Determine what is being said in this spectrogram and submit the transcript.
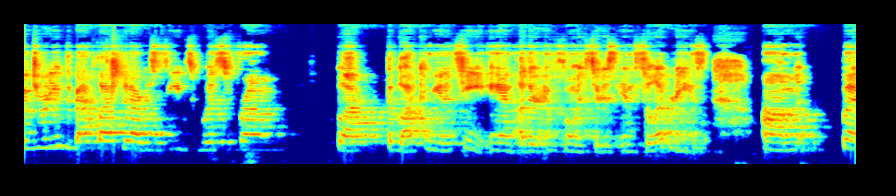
majority of the backlash that I received was from black the black community and other influencers and celebrities. Um, but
